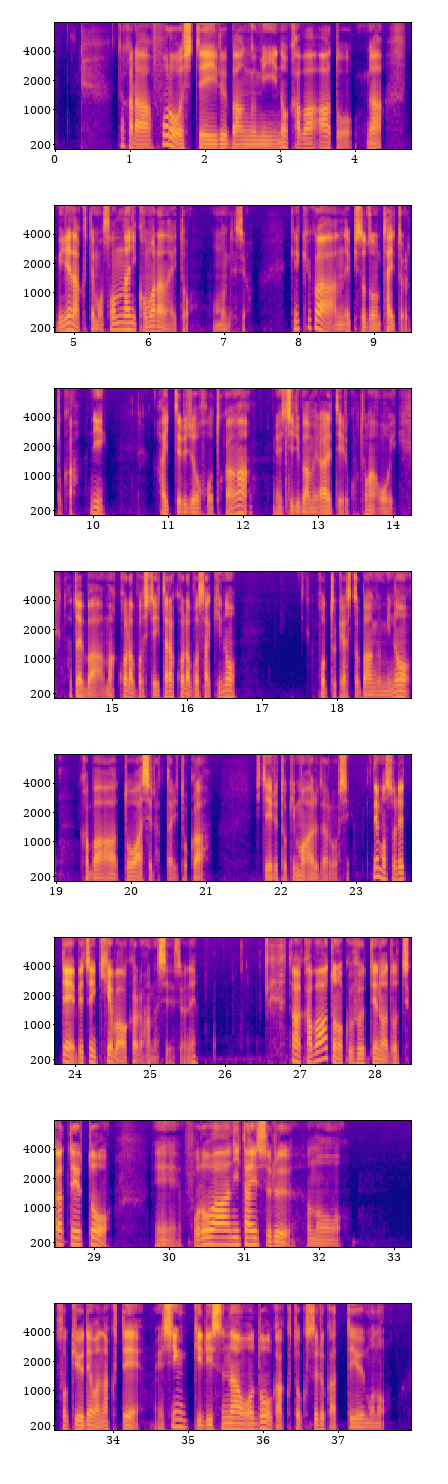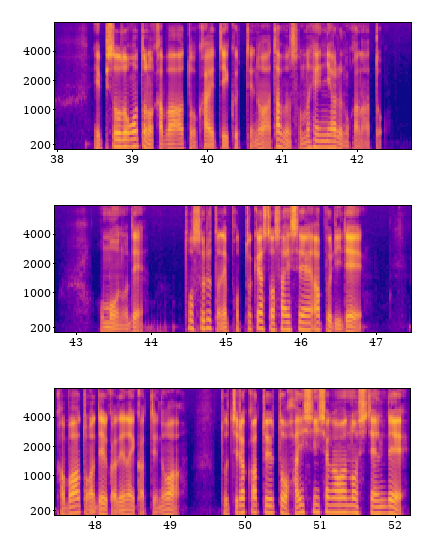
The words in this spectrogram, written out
だからフォローしている番組のカバーアートが見れなくてもそんなに困らないと思うんですよ。結局はあのエピソードのタイトルとかに入ってる情報とかが散りばめられていることが多い。例えば、まあ、コラボしていたらコラボ先のポッドキャスト番組のカバーアートをあしらったりとかしている時もあるだろうし。でもそれって別に聞けばわかる話ですよね。だからカバーアートの工夫っていうのはどっちかっていうと、えーフォロワーに対するその訴求ではなくて、新規リスナーをどう獲得するかっていうもの。エピソードごとのカバーアートを変えていくっていうのは多分その辺にあるのかなと思うので、とするとね、ポッドキャスト再生アプリでカバーアートが出るか出ないかっていうのは、どちらかというと配信者側の視点で、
